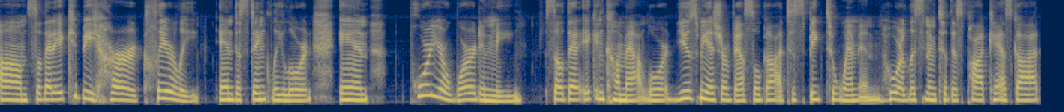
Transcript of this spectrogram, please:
um, so that it could be heard clearly and distinctly, Lord. And pour your word in me so that it can come out, Lord. Use me as your vessel, God, to speak to women who are listening to this podcast, God,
